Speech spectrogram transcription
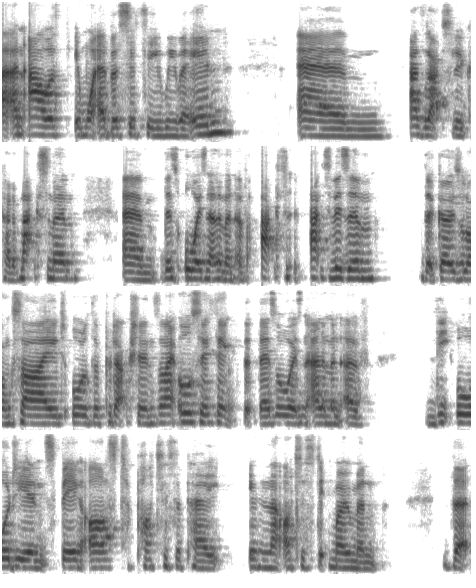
an hour in whatever city we were in. Um, as an absolute kind of maximum. Um, there's always an element of act- activism that goes alongside all of the productions. And I also think that there's always an element of the audience being asked to participate in that artistic moment. that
